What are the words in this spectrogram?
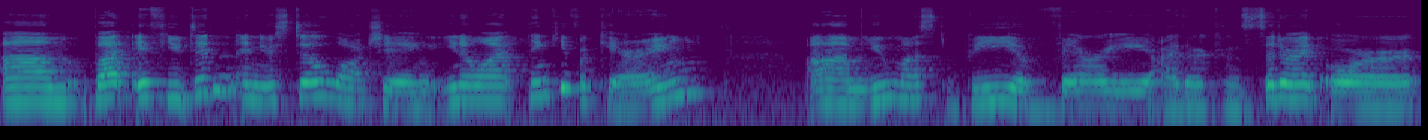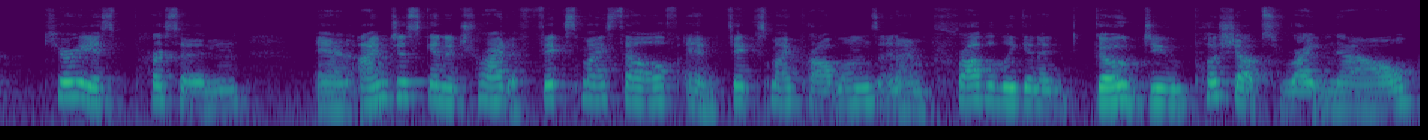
Um, but if you didn't and you're still watching, you know what? Thank you for caring. Um, you must be a very either considerate or curious person and I'm just going to try to fix myself and fix my problems. And I'm probably going to go do push ups right now,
